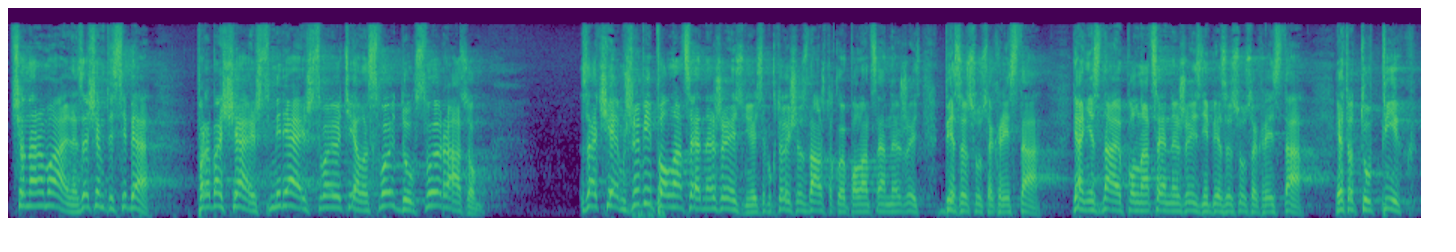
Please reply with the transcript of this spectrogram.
Все нормально. Зачем ты себя порабощаешь, смиряешь свое тело, свой дух, свой разум? Зачем? Живи полноценной жизнью. Если бы кто еще знал, что такое полноценная жизнь без Иисуса Христа. Я не знаю полноценной жизни без Иисуса Христа. Это тупик –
